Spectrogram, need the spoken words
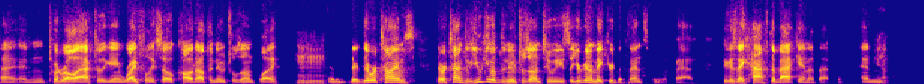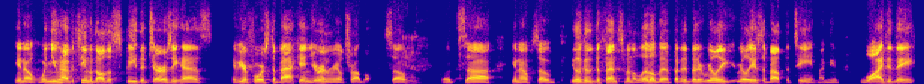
uh, and Tortorella after the game, rightfully so, called out the neutral zone play. Mm-hmm. And there, there, were times there were times if you give up the neutral zone too easily, you're going to make your defenseman look bad because they have to back in at that point. And yeah. you know when you have a team with all the speed that Jersey has, if you're forced to back in, you're in real trouble. So. Yeah. It's uh, you know, so you look at the defenseman a little bit, but it, but it really really is about the team. I mean, why did they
